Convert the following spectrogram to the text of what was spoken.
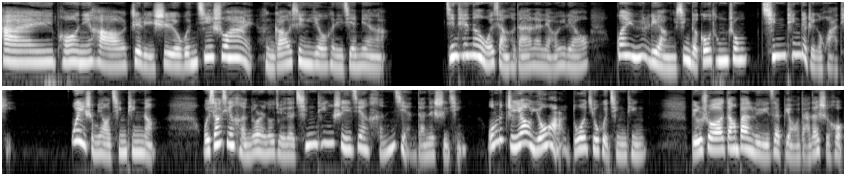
嗨，朋友你好，这里是文姬说爱，很高兴又和你见面了。今天呢，我想和大家来聊一聊关于两性的沟通中倾听的这个话题。为什么要倾听呢？我相信很多人都觉得倾听是一件很简单的事情，我们只要有耳朵就会倾听。比如说，当伴侣在表达的时候，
